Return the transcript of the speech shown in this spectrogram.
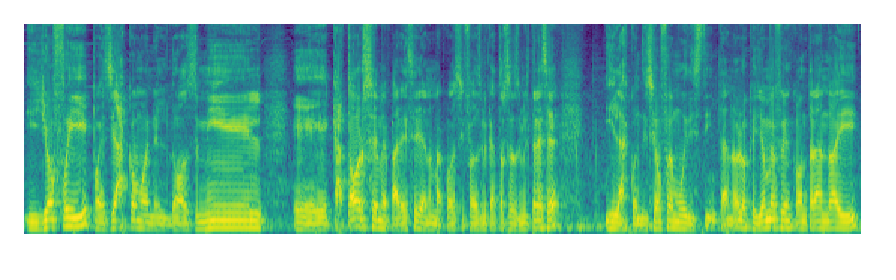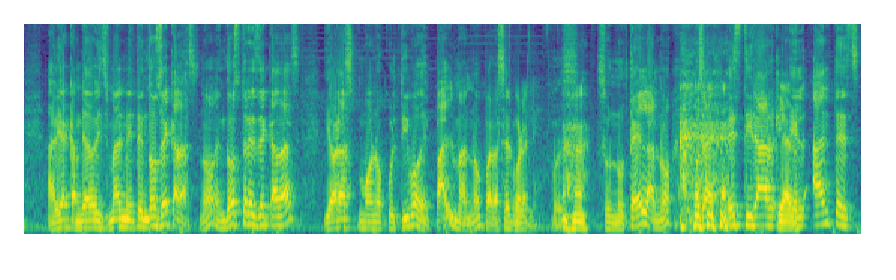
Y yo fui, pues ya como en el 2014, me parece, ya no me acuerdo si fue 2014 o 2013, y la condición fue muy distinta, ¿no? Lo que yo me fui encontrando ahí había cambiado abismalmente en dos décadas, ¿no? En dos, tres décadas, y ahora es monocultivo de palma, ¿no? Para hacer pues, su Nutella, ¿no? O sea, es tirar el antes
